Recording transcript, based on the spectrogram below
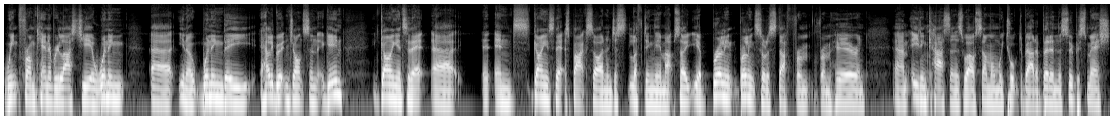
Went from Canterbury last year, winning, uh, you know, winning the Hallyburton Johnstone again, going into that uh, and going into that Spark side and just lifting them up. So yeah, brilliant, brilliant sort of stuff from from her and um, Eden Carson as well. Someone we talked about a bit in the Super Smash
